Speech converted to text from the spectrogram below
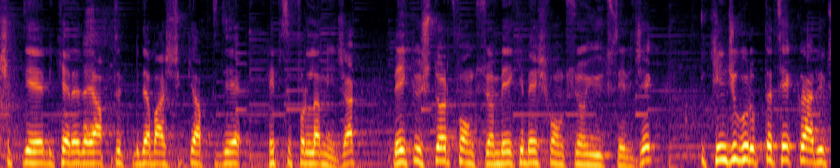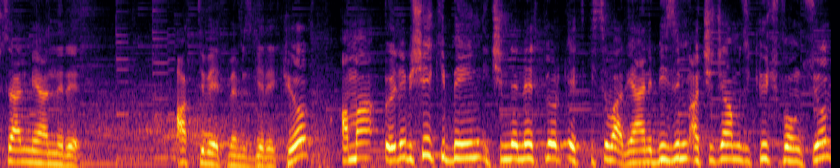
şık diye bir kere de yaptık bir de başlık yaptı diye hepsi fırlamayacak. Belki 3-4 fonksiyon, belki 5 fonksiyon yükselecek. İkinci grupta tekrar yükselmeyenleri aktive etmemiz gerekiyor. Ama öyle bir şey ki beyin içinde network etkisi var. Yani bizim açacağımız 2-3 fonksiyon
